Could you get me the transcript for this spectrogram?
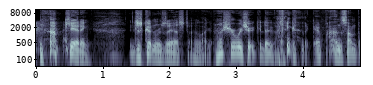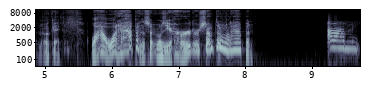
I'm kidding. Just couldn't resist. I was like, I'm not sure what you could do. I think I think I find something. Okay. Wow, what happened? Was he hurt or something? What happened? Um,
